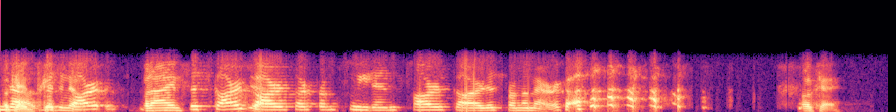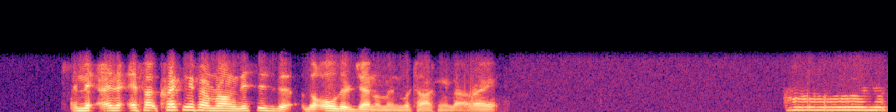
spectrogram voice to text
Okay, no, it's good to know. Scar- But I'm the Skarsgårds are from Sweden. Sarsgaard is from America. okay. And, the, and if I, correct me if I'm wrong, this is the the older gentleman we're talking about, right? um,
